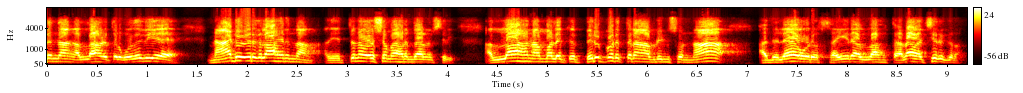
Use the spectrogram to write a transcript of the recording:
இருந்தாங்க. அல்லாஹிடத்துல உதவிய நாடியவர்களாக இருந்தாங்க. அது எத்தனை வருஷமா இருந்தாலும் சரி. அல்லாஹ் நம்மளுக்கு பெருப்படுத்துறான் அப்படின்னு சொன்னா அதுல ஒரு சைர அல்லாஹ் தாலா வச்சிருக்கிறான்.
